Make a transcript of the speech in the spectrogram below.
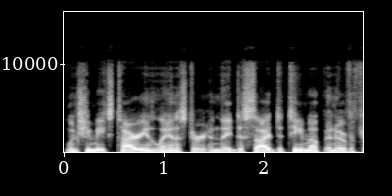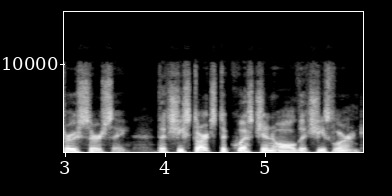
when she meets Tyrion Lannister and they decide to team up and overthrow Cersei, that she starts to question all that she's learned.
